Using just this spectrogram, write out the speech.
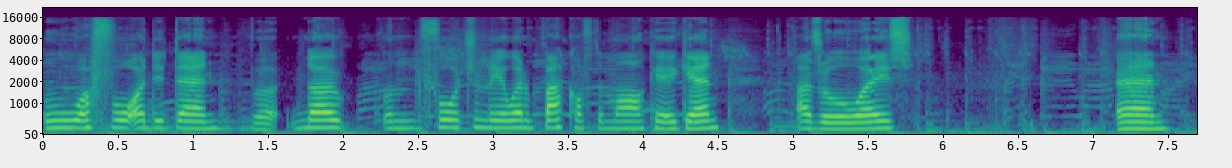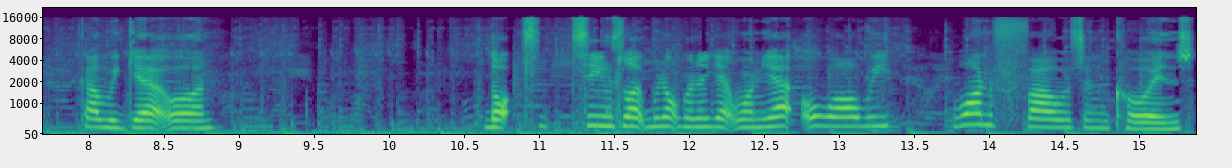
Oh, I thought I did then, but no, unfortunately I went back off the market again, as always. And can we get one? Not seems like we're not going to get one yet, or are we? 1,000 coins.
